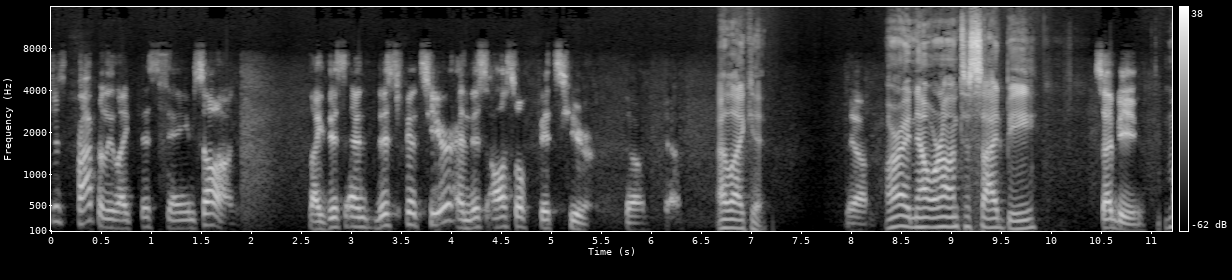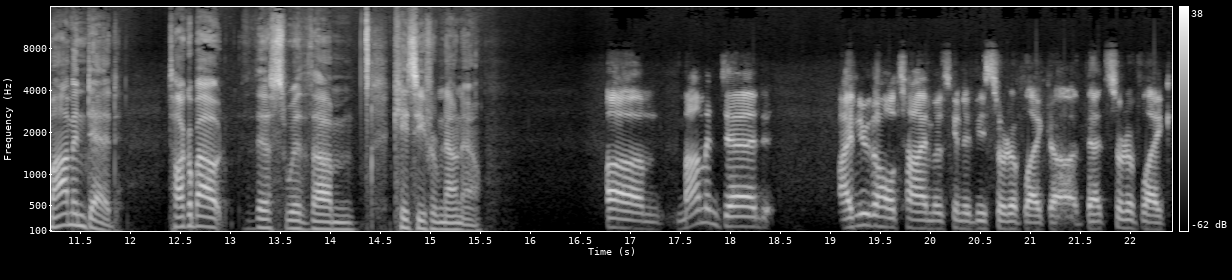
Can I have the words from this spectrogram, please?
just properly, like this same song, like this and this fits here, and this also fits here. So yeah, I like it. yeah. All right, now we're on to side B. B. Mom and Dead. Talk about this with um, Cacie from Now Now. um, Mom and Dead, I knew the whole time it was going to be sort of like uh, that sort of like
